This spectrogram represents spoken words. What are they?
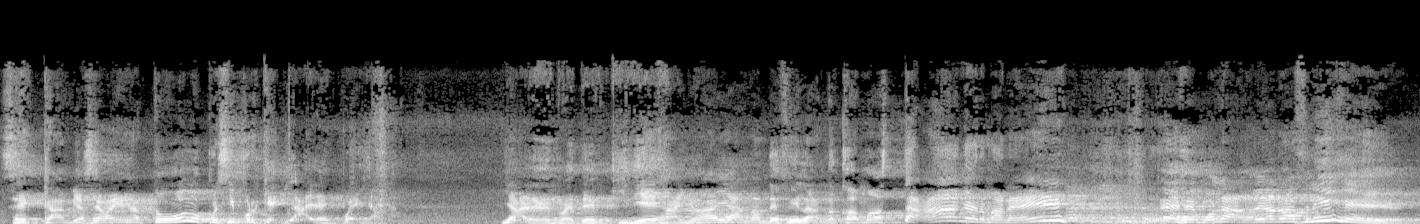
Se cambia, se vayan a todo, pues sí, porque ya después, ya, ya después de 10 años, allá andan desfilando, ¿cómo están, hermano? Eh? Volado ya no aflige.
